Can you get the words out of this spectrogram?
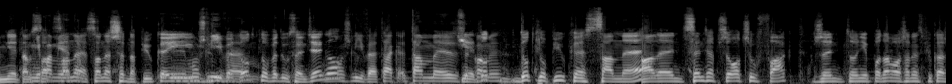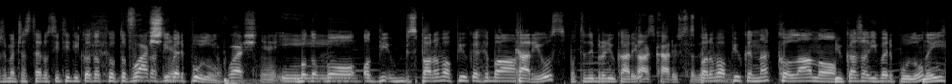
Nie, tam nie Sa- pamiętam. Sane, Sane szedł na piłkę i Yy, możliwe. dotknął według sędziego. Możliwe, tak. Tam e, Nie, dot, rzekomy... dotknął piłkę Sane, ale sędzia przeoczył fakt, że to nie podawał żaden z piłkarzy Manchesteru City, tylko dotknął to piłkarz. Liverpoolu. Właśnie. I... Bo, bo odbi- sparował piłkę chyba Karius, bo wtedy bronił Karius. Tak, Karius wtedy Sparował bronił. piłkę na kolano piłkarza Liverpoolu, no i,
